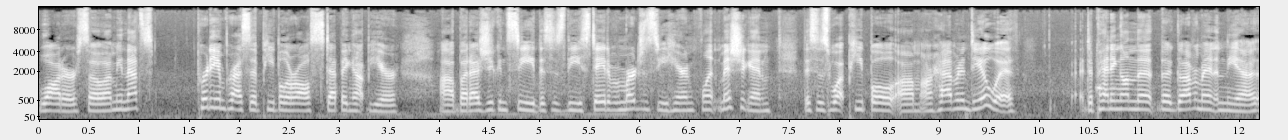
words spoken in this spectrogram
water so I mean that's pretty impressive people are all stepping up here uh, but as you can see this is the state of emergency here in Flint Michigan this is what people um, are having to deal with depending on the, the government and the uh,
